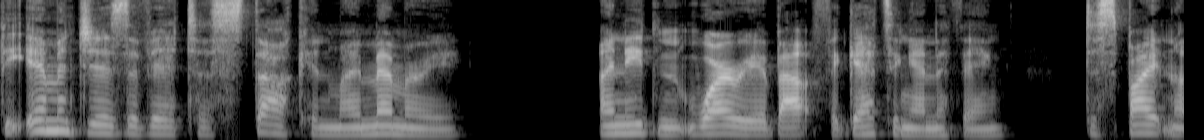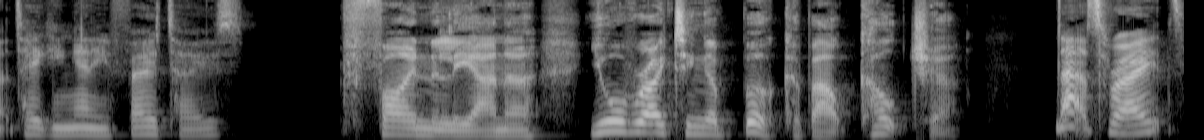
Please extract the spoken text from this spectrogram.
The images of it are stuck in my memory. I needn't worry about forgetting anything, despite not taking any photos. Finally, Anna, you're writing a book about culture. That's right.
